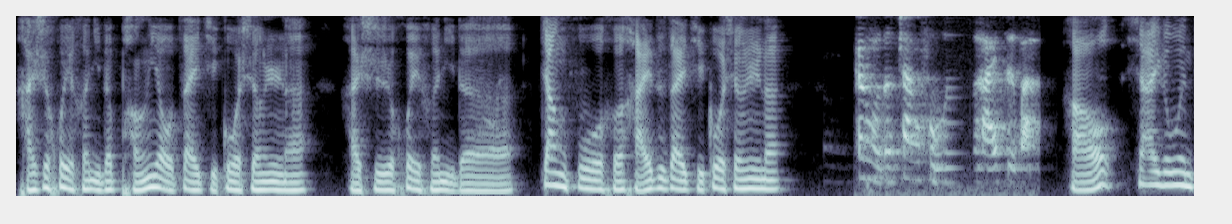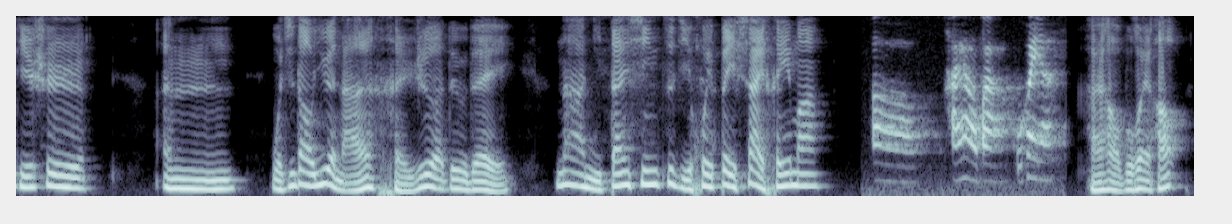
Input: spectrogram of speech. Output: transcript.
还是会和你的朋友在一起过生日呢，还是会和你的丈夫和孩子在一起过生日呢？跟我的丈夫和孩子吧。好，下一个问题是，嗯。我知道越南很热，对不对？那你担心自己会被晒黑吗？哦，还好吧，不会呀。还好不会。好，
